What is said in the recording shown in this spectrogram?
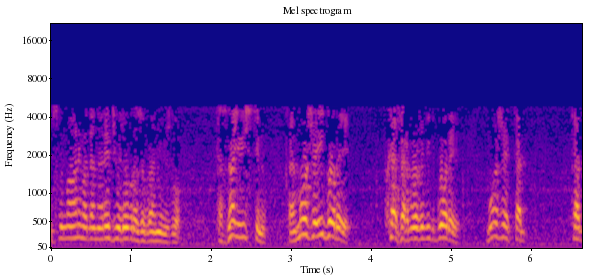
muslimanima da naređuju dobro, zabranjuju zlo? Kad znaju istinu. Kaj može i gore, Kaže, može biti gore? Može kad, kad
